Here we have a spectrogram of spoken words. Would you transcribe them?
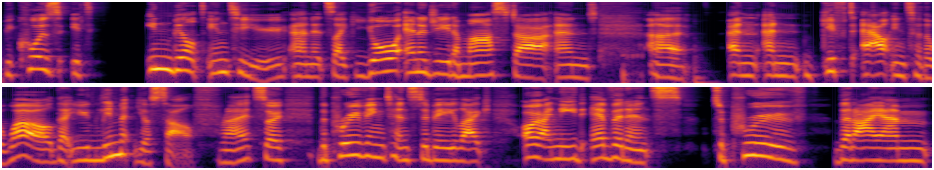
because it's inbuilt into you and it's like your energy to master and uh and and gift out into the world that you limit yourself right? So the proving tends to be like oh i need evidence to prove that i am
